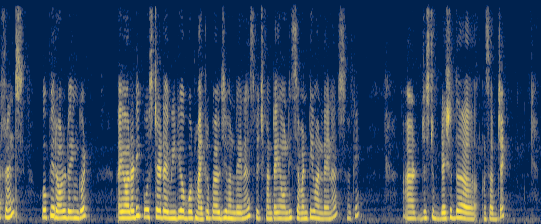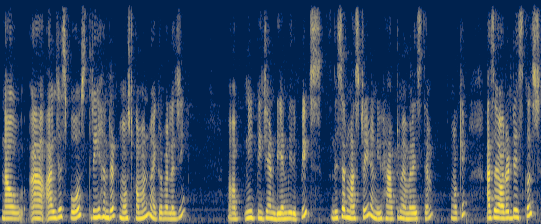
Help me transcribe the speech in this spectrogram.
friends, hope you're all doing good. I already posted a video about microbiology one-liners which contain only 70 one-liners, okay? Uh, just to brush the subject. Now uh, I'll just post 300 most common microbiology uh, PG and DNB repeats. These are must read and you have to memorize them, okay? As I already discussed,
